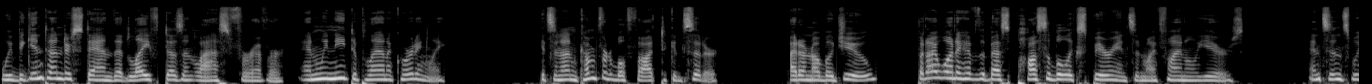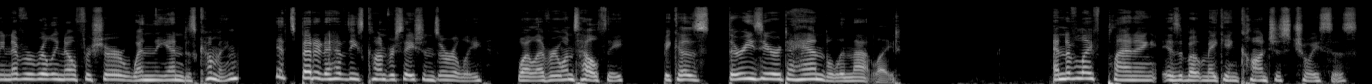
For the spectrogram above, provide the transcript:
we begin to understand that life doesn't last forever, and we need to plan accordingly. It's an uncomfortable thought to consider. I don't know about you, but I want to have the best possible experience in my final years. And since we never really know for sure when the end is coming, it's better to have these conversations early while everyone's healthy because they're easier to handle in that light. End of life planning is about making conscious choices.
